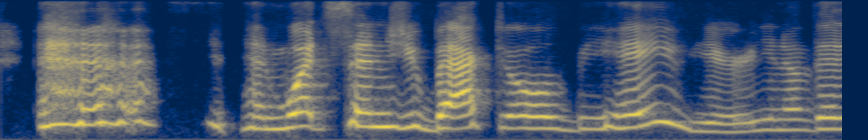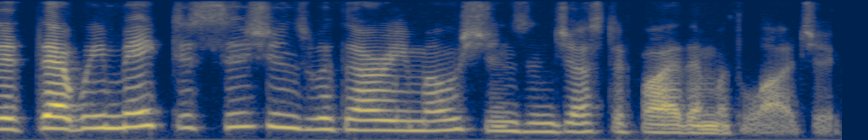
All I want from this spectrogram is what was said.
and what sends you back to old behavior you know that it, that we make decisions with our emotions and justify them with logic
